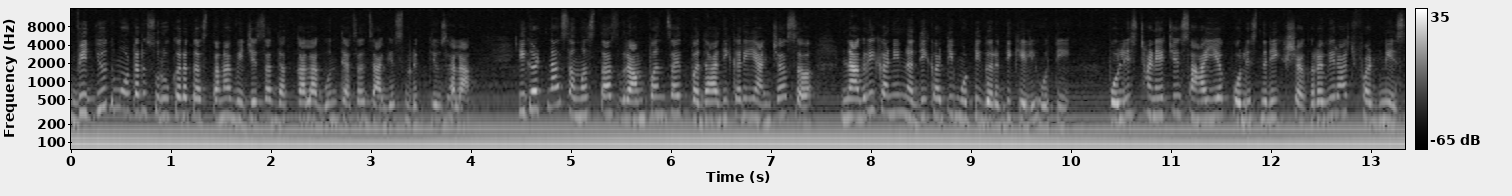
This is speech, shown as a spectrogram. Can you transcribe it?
विद्युत मोटार सुरू करत असताना विजेचा धक्का लागून त्याचा जागीच मृत्यू झाला. ही घटना समजताच ग्रामपंचायत पदाधिकारी यांच्यासह नागरिकांनी नदीकाठी मोठी गर्दी केली होती. पोलीस ठाण्याचे सहाय्यक पोलीस निरीक्षक रविराज फडणीस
